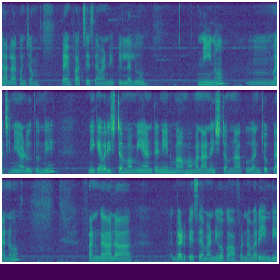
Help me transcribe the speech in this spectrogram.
అలా కొంచెం టైం పాస్ చేసామండి పిల్లలు. నేను మా చిన్ని అడుగుతుంది నీకెవరి ఇష్టం మమ్మీ? అంటే నేను మా అమ్మ మా నాన్న ఇష్టం నాకు అని చెప్పాను. ఫన్గా అలా గడిపేసామండి ఒక హాఫ్ అన్ అవర్ అయింది.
